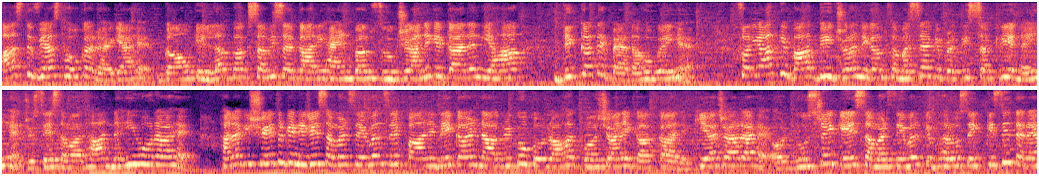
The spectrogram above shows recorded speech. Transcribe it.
अस्त व्यस्त होकर रह गया है गाँव के लगभग सभी सरकारी हैंडपंप सूख जाने के कारण यहाँ दिक्कतें पैदा हो गई हैं। फरियाद के बाद भी जल निगम समस्या के प्रति सक्रिय नहीं है, जिससे समाधान नहीं हो रहा है। हालाँकि क्षेत्र के निजी समर समरसेवल से पानी देकर नागरिकों को राहत पहुँचाने का कार्य किया जा रहा है और दूसरे के समरसेवल के भरोसे किसी तरह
